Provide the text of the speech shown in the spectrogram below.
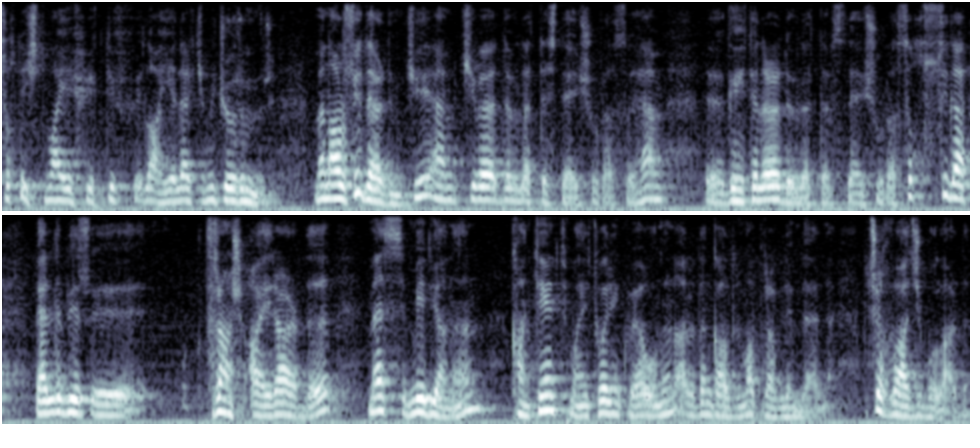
çox da ictimai effektiv layihələr kimi görünmür. Mən arzu edərdim ki, həm KİVə Dövlət Dəstəyi Şurası, həm e, QHT-lərə Dövlət Dəstəyi Şurası xüsusilə bəlli bir e, tranş ayırardı məhz medianın kontent monitorinq və onun aradan qaldırma problemlərinə. Bu çox vacib olardı.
